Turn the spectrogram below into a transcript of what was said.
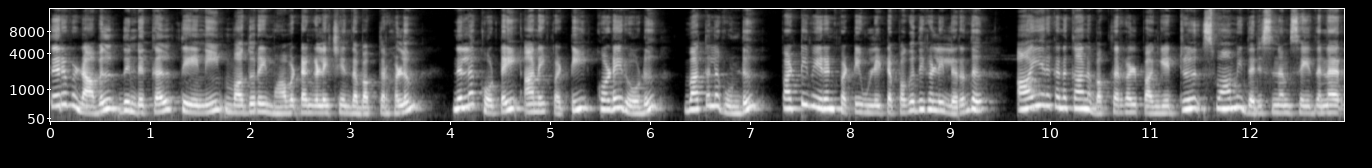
திருவிழாவில் திண்டுக்கல் தேனி மதுரை மாவட்டங்களைச் சேர்ந்த பக்தர்களும் நிலக்கோட்டை அணைப்பட்டி கொடைரோடு வத்தலகுண்டு பட்டிவீரன்பட்டி உள்ளிட்ட பகுதிகளிலிருந்து ஆயிரக்கணக்கான பக்தர்கள் பங்கேற்று சுவாமி தரிசனம் செய்தனர்.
